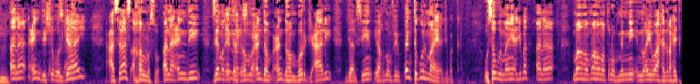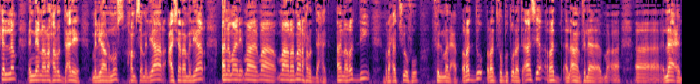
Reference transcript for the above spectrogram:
أنا عندي شغل جاي على أساس أخلصه. أنا عندي زي ما قلت لك هم عندهم عندهم برج عالي جالسين يأخذون فيه. انت قول ما يعجبك. وسوي ما يعجبك. أنا ما هو ما هو مطلوب مني إنه أي واحد راح يتكلم إني أنا راح أرد عليه مليار ونص خمسة مليار عشرة مليار. أنا ماني ما ما ما, ما راح أرد أحد. أنا ردي راح تشوفه في الملعب. ردوا رد في بطولة آسيا رد الآن في آه، آه، لاعب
